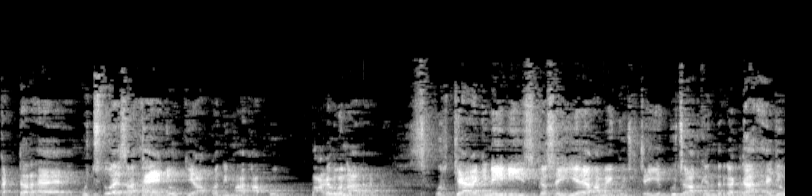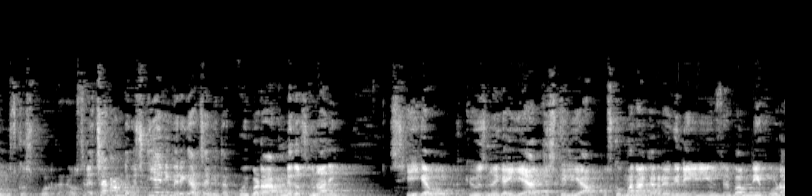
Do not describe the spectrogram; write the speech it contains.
कट्टर है, कुछ तो ऐसा है जो कि आपका दिमाग आपको पागल बना रहा है। और क्या है कि नहीं नहीं, इसका सही है, हमें कुछ चाहिए। कुछ आपके अंदर का डर है जो उसको सपोर्ट कर रहा है। उसने अच्छा काम तो कुछ किया नहीं मेरे ख्याल से अभी तक, कोई बड़ा हमने तो सुना नहीं। ठीक है, वो क्यूज में गई है जिसके लिए आप उसको मना कर रहे हो कि नहीं नहीं, उसने बम नहीं फोड़ा।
